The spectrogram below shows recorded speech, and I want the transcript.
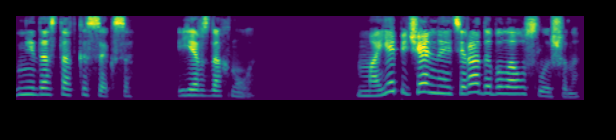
недостатка секса. Я вздохнула. Моя печальная тирада была услышана.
